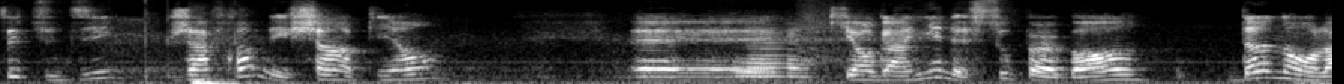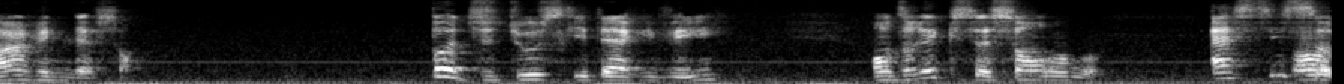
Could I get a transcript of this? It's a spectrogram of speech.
tu tu dis, j'affronte des champions euh, qui ont gagné le Super Bowl, donnons-leur une leçon. Pas du tout ce qui est arrivé. On dirait qu'ils se sont assis sur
